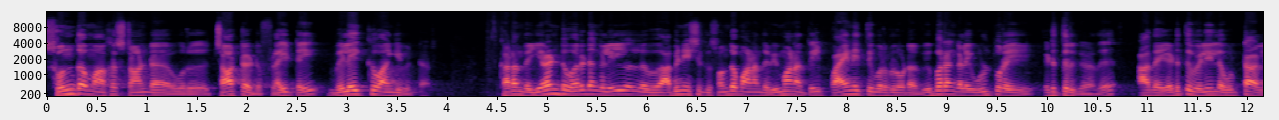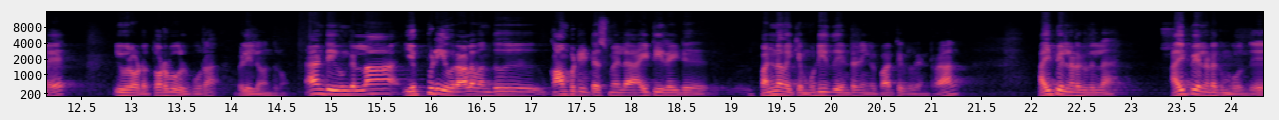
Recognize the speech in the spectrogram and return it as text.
சொந்தமாக ஸ்டாண்ட ஒரு சார்ட்டர்டு ஃப்ளைட்டை விலைக்கு வாங்கி விட்டார் கடந்த இரண்டு வருடங்களில் அபினேஷுக்கு சொந்தமான அந்த விமானத்தில் பயணித்தவர்களோட விவரங்களை உள்துறை எடுத்திருக்கிறது. அதை எடுத்து வெளியில் விட்டாலே இவரோட தொடர்புகள் பூரா வெளியில் வந்துடும் அண்ட் இவங்கெல்லாம் எப்படி இவரால் வந்து காம்படிட்டர்ஸ் மேலே ஐடி ரைடு பண்ண வைக்க முடியுது என்று நீங்கள் பார்த்தீர்கள் என்றால் ஐபிஎல் நடக்குதுல்ல? ஐபிஎல் நடக்கும்போது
